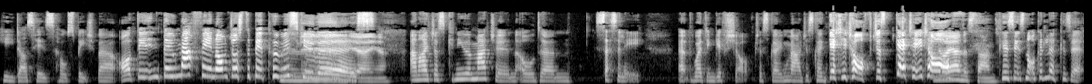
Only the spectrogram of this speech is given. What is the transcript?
he does his whole speech about, I didn't do nothing, I'm just a bit promiscuous. Yeah, yeah, yeah. And I just, can you imagine old um, Cecily at the wedding gift shop just going mad, just going, get it off, just get it No, I understand. Because it's not a good look, is it?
